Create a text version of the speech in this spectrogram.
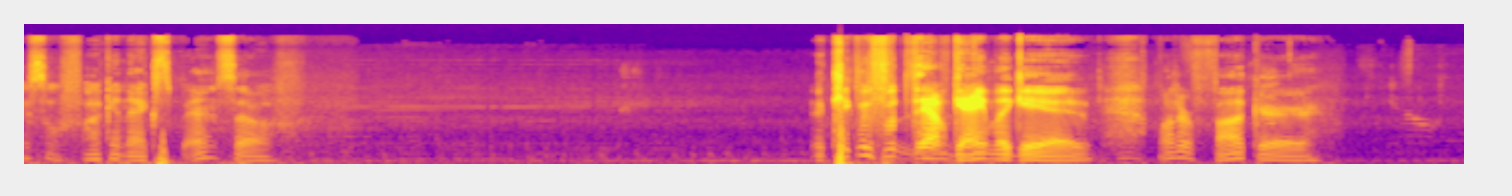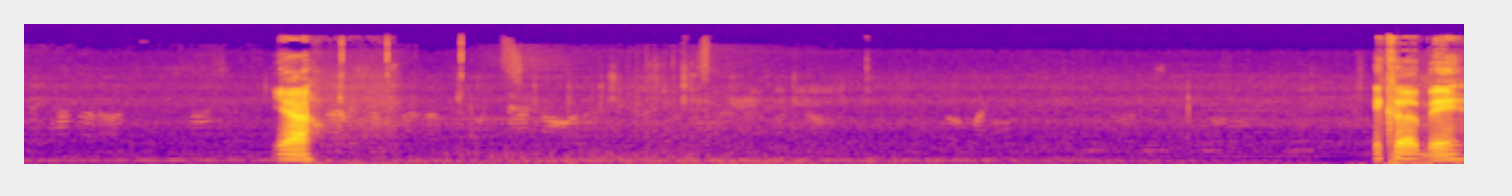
It's so fucking expensive. It kicked me from the damn game again. Motherfucker. Yeah. It could be.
